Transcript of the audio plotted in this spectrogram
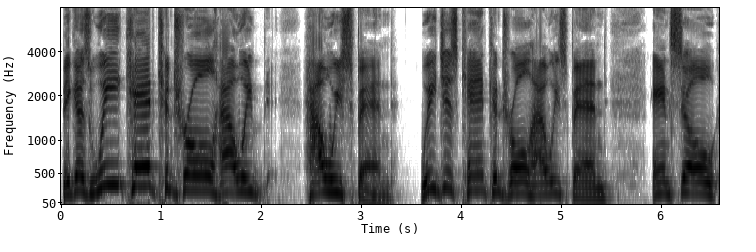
because we can't control how we how we spend. We just can't control how we spend. And so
